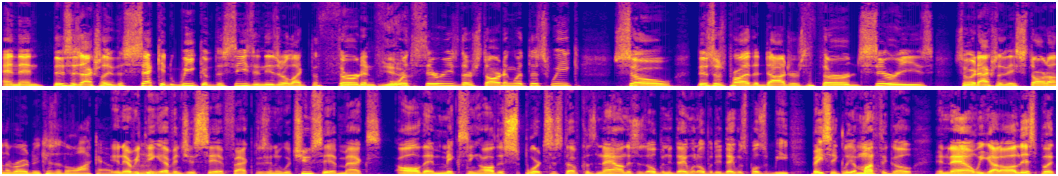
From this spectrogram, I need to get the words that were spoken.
and then this is actually the second week of the season. These are like the third and Yeah. fourth series they're starting with this week. So this was probably the Dodgers' third series. So it actually they start on the road because of the lockout. and everything hmm. Evan just said factors into what you said, Max. All that mixing, all the sports and stuff. Because now this is open day. When open day was supposed to be basically a month ago, and now we got all this. But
